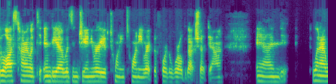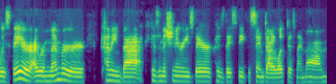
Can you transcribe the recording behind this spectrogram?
the last time I went to India was in January of 2020, right before the world got shut down. And when I was there, I remember coming back because the missionaries there, because they speak the same dialect as my mom,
